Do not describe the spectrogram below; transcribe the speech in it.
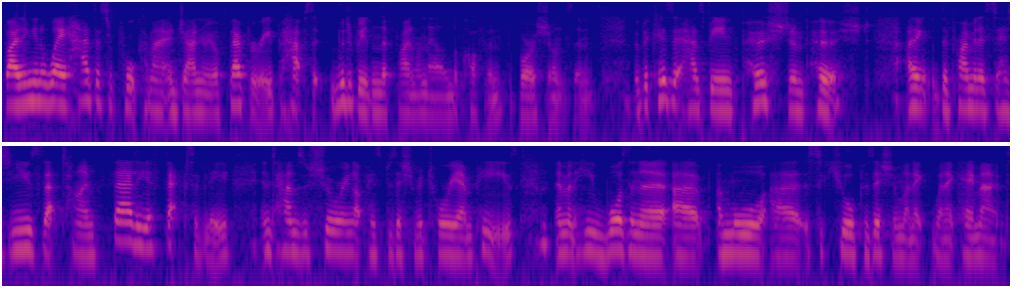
But I think, in a way, had this report come out in January or February, perhaps it would have been the final nail in the coffin for Boris Johnson. But because it has been pushed and pushed, I think the Prime Minister has used that time fairly effectively in terms of shoring up his position with Tory MPs, and that he was in a, a, a more uh, secure position when it when it came out.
